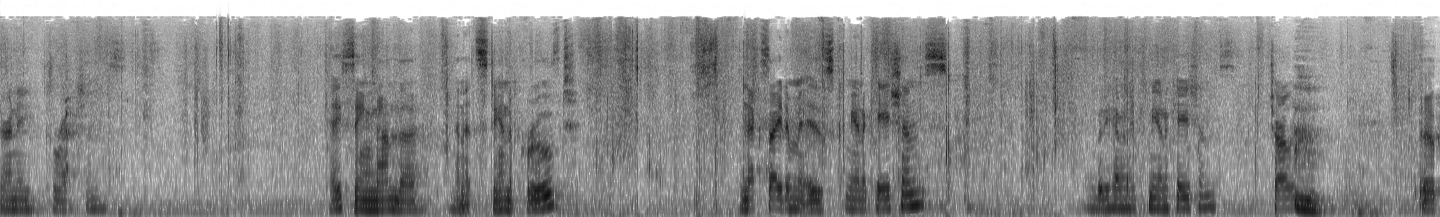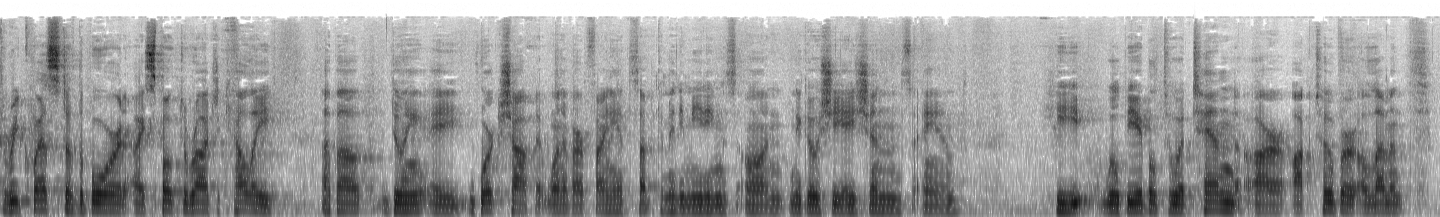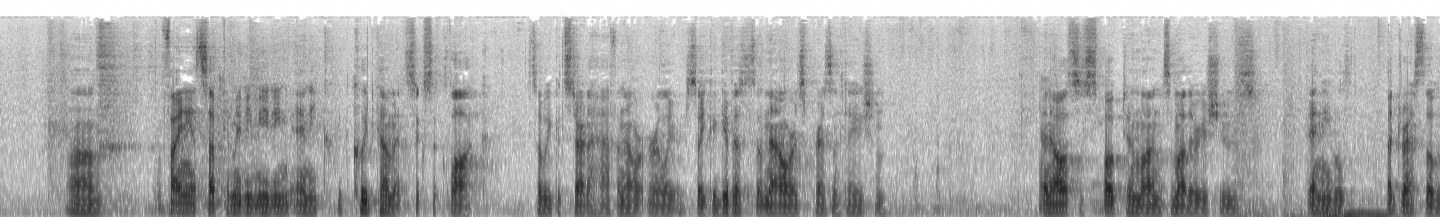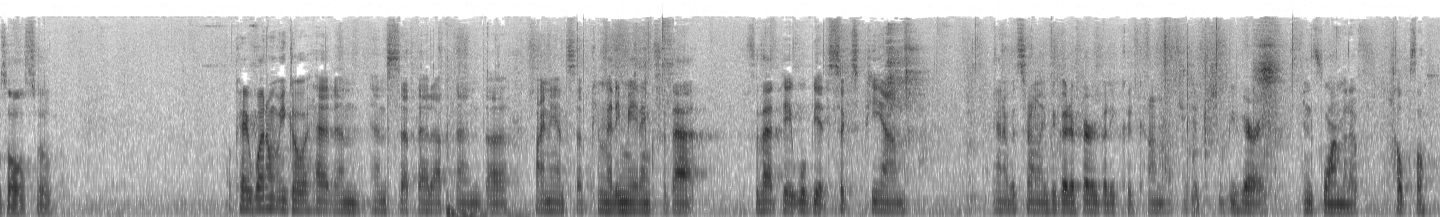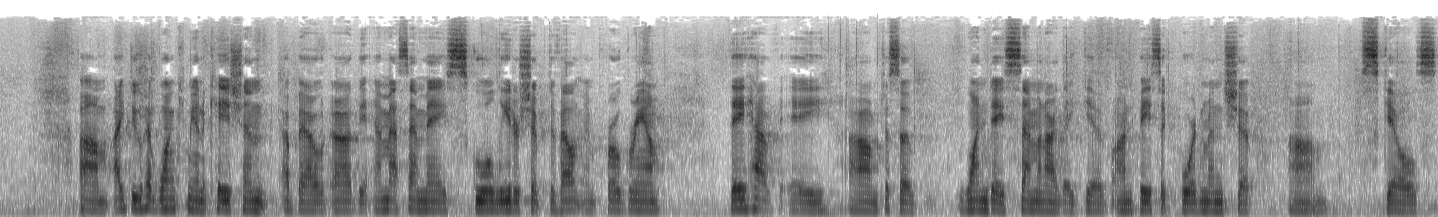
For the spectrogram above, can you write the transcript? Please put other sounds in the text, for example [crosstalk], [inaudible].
there any corrections? Okay, seeing none, the minutes stand approved. The next item is communications. Anybody have any communications? Charlie? [clears throat] At the request of the board, I spoke to Roger Kelly about doing a workshop at one of our finance subcommittee meetings on negotiations, and he will be able to attend our October 11th um, finance subcommittee meeting, and he could- could come at 6 o'clock, so we could start a half an hour earlier, so he could give us an hour's presentation. And I also spoke to him on some other issues, and he will address those also. Okay, why don't we go ahead and, and set that up then, the Finance Subcommittee meeting for that, for that date will be at 6 PM. And it would certainly be good if everybody could come. I think it should be very informative, helpful. Um, I do have one communication about uh, the MSMA School Leadership Development Program. They have a, um, just a one-day seminar they give on basic boardmanship um, skills.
